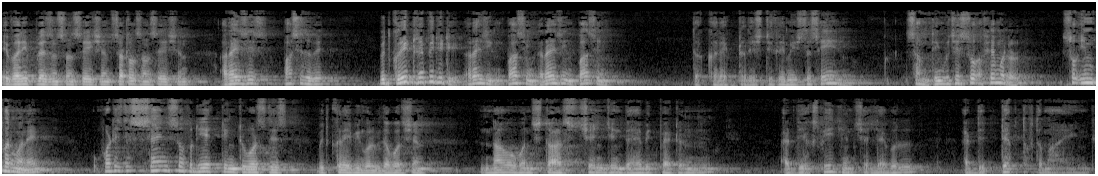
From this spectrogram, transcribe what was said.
A very pleasant sensation, subtle sensation arises, passes away with great rapidity, arising, passing, arising, passing. The characteristic remains the same. Something which is so ephemeral, so impermanent. What is the sense of reacting towards this with craving or with aversion? Now one starts changing the habit pattern at the experiential level, at the depth of the mind.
